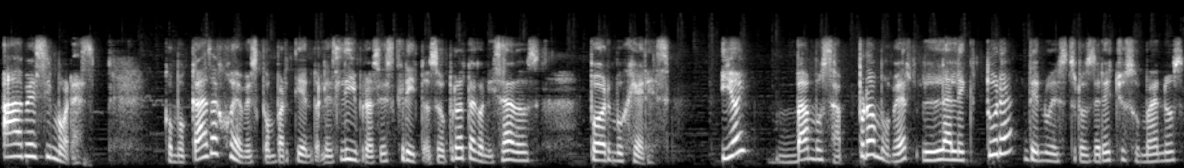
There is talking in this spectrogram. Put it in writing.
Aves y Moras. Como cada jueves compartiéndoles libros escritos o protagonizados por mujeres. Y hoy vamos a promover la lectura de nuestros derechos humanos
